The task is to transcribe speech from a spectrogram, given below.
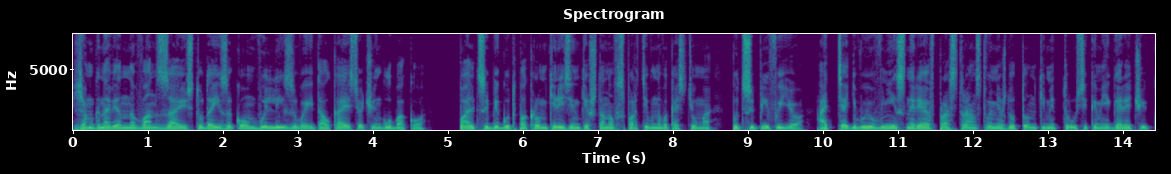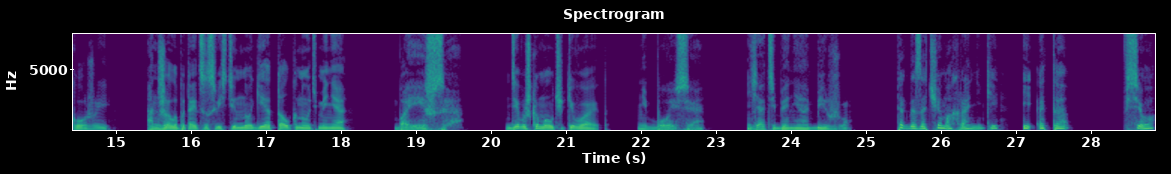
Я мгновенно вонзаюсь туда языком, вылизывая и толкаясь очень глубоко. Пальцы бегут по кромке резинки штанов спортивного костюма. Подцепив ее, оттягиваю вниз, ныряя в пространство между тонкими трусиками и горячей кожей. Анжела пытается свести ноги и оттолкнуть меня. «Боишься?» Девушка молча кивает. «Не бойся. Я тебя не обижу». «Тогда зачем охранники? И это... все?»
